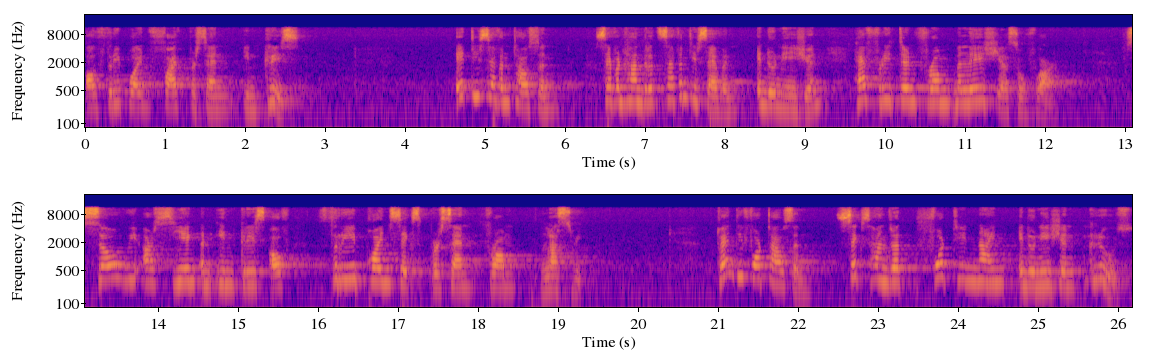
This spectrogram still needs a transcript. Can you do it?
or 3.5% increase. 87,777 Indonesian have returned from Malaysia so far. So we are seeing an increase of 3.6% from last week. 24,649 Indonesian crews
